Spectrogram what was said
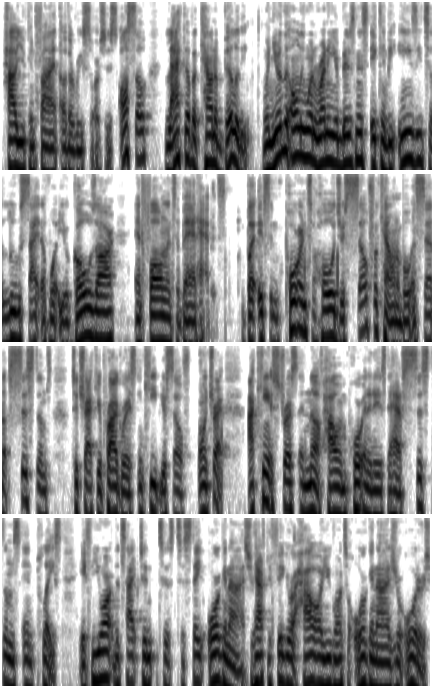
how you can find other resources. Also lack of accountability. When you're the only one running your business it can be easy to lose sight of what your goals are and fall into bad habits but it's important to hold yourself accountable and set up systems to track your progress and keep yourself on track. I can't stress enough how important it is to have systems in place. If you aren't the type to, to, to stay organized, you have to figure out how are you going to organize your orders.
